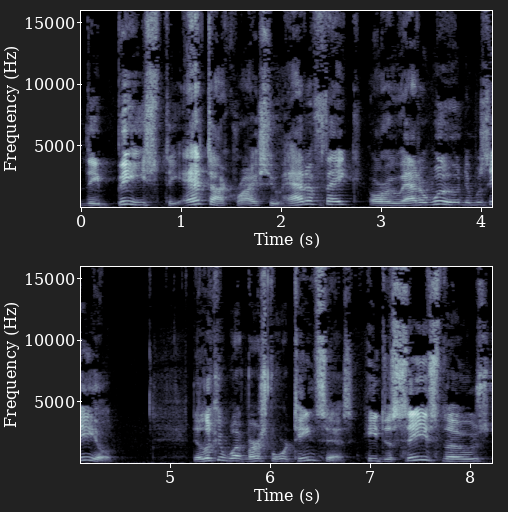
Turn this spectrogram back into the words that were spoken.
the beast, the antichrist who had a fake or who had a wound and was healed. Now look at what verse 14 says. He deceives those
